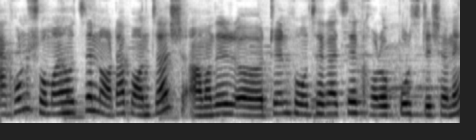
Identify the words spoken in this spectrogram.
এখন সময় হচ্ছে নটা পঞ্চাশ। আমাদের ট্রেন পৌঁছে গেছে খড়গপুর স্টেশনে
